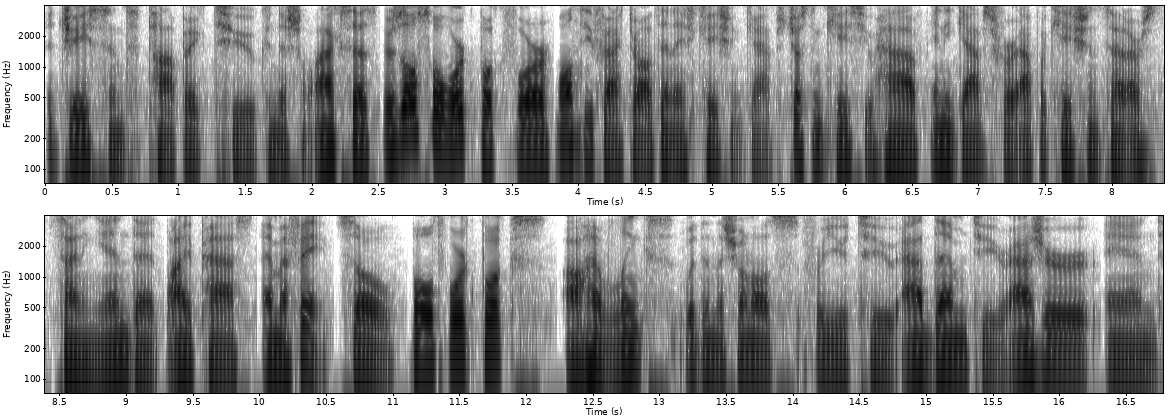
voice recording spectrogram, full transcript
adjacent topic to conditional access. There's also a workbook for multi-factor authentication gaps, just in case you have any gaps for applications that are signing in that bypass MFA. So both workbooks I'll have links within the show notes for you to add them to your Azure and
